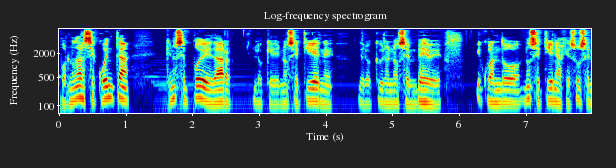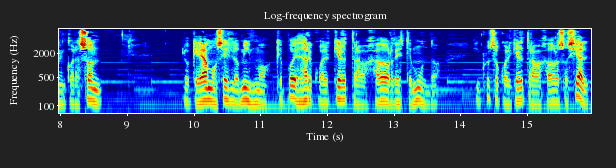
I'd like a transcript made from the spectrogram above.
por no darse cuenta que no se puede dar lo que no se tiene, de lo que uno no se embebe, y cuando no se tiene a Jesús en el corazón, lo que damos es lo mismo que puede dar cualquier trabajador de este mundo, incluso cualquier trabajador social,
